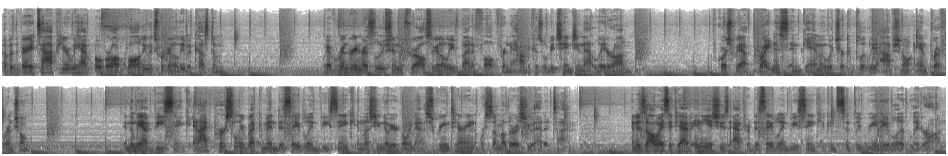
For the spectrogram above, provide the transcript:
Up at the very top here we have overall quality which we're going to leave it custom. We have rendering resolution, which we're also going to leave by default for now because we'll be changing that later on. Of course, we have brightness and gamma, which are completely optional and preferential. And then we have VSync, and I personally recommend disabling VSync unless you know you're going to have screen tearing or some other issue ahead of time. And as always, if you have any issues after disabling VSync, you can simply re-enable it later on.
